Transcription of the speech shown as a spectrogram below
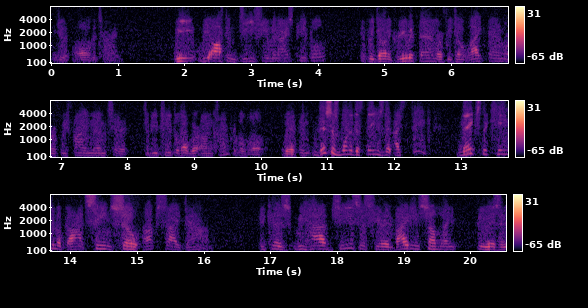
We do it all the time. We, we often dehumanize people if we don't agree with them or if we don't like them or if we find them to, to be people that we're uncomfortable with. And this is one of the things that I think makes the kingdom of God seem so upside down because we have Jesus here inviting someone who is an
